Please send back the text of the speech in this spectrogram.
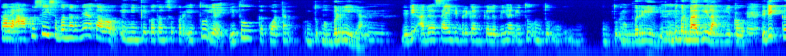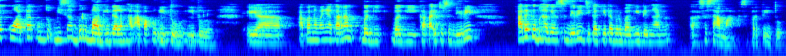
kalau aku sih sebenarnya kalau ingin kekuatan super itu ya itu kekuatan untuk memberi ya. Mm. Jadi ada saya diberikan kelebihan itu untuk untuk Hmm. memberi gitu, Hmm. untuk berbagi lah gitu. Oke. Jadi kekuatan untuk bisa berbagi dalam hal apa pun itu Hmm. gitu loh. Ya apa namanya? Karena bagi bagi kakak itu sendiri ada kebahagiaan sendiri jika kita berbagi dengan uh, sesama seperti itu.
